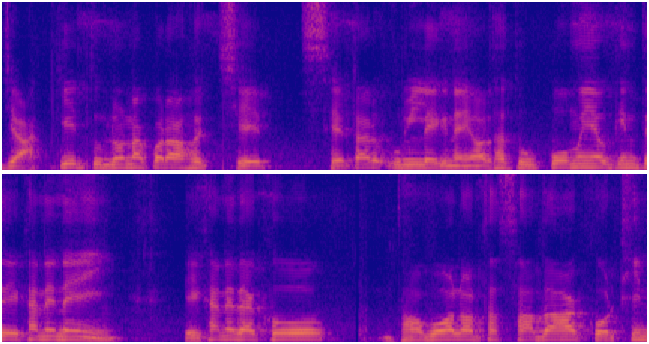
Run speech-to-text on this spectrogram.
যাকে তুলনা করা হচ্ছে, সেটার উল্লেখ নেই। অর্থাৎ উপমেয় কিন্তু এখানে নেই। এখানে দেখো ধবল অর্থাৎ সাদা, কঠিন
